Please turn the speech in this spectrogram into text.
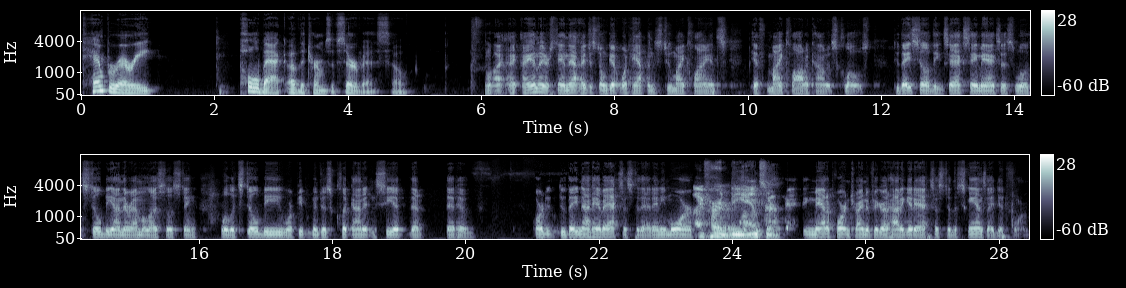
temporary pullback of the terms of service. So Well, I, I understand that. I just don't get what happens to my clients if my cloud account is closed. Do they still have the exact same access? Will it still be on their MLS listing? Will it still be where people can just click on it and see it that, that have, or do, do they not have access to that anymore? I've heard the answer. Contacting Matterport and trying to figure out how to get access to the scans I did for them.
